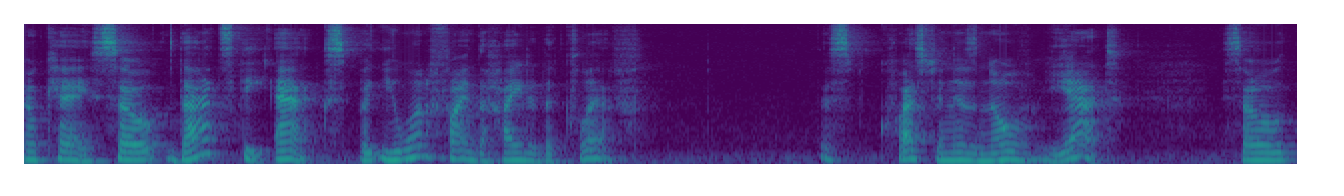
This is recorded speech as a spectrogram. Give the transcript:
Okay, so that's the x, but you want to find the height of the cliff. This question isn't over yet. So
